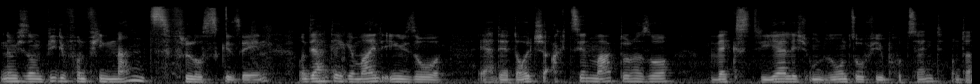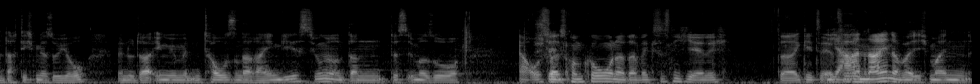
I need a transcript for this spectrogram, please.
nämlich so ein Video von Finanzfluss gesehen und der hat ja gemeint, irgendwie so, ja, der deutsche Aktienmarkt oder so wächst jährlich um so und so viel Prozent. Und dann dachte ich mir so, yo, wenn du da irgendwie mit einem Tausender reingehst, Junge, und dann das immer so. Ja, außer Stimmt. es kommt Corona, da wächst es nicht jährlich. Da geht es eher Ja, zurück. nein, aber ich meine,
